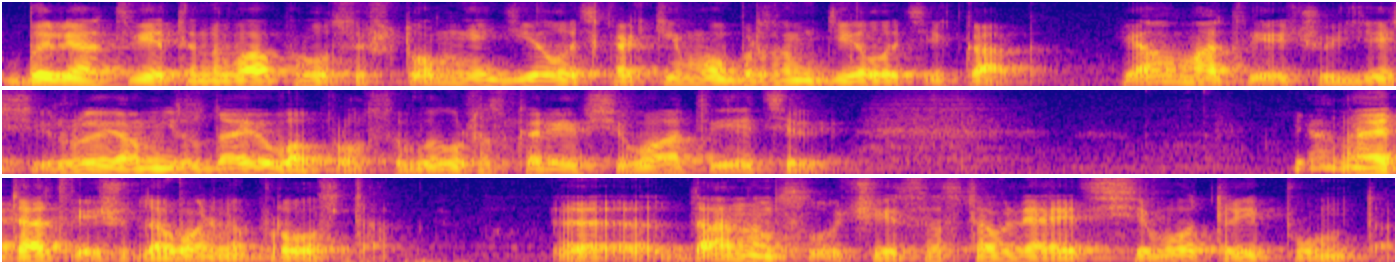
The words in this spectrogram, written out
были ответы на вопросы, что мне делать, каким образом делать и как? Я вам отвечу, здесь уже я вам не задаю вопросы, вы уже, скорее всего, ответили. Я на это отвечу довольно просто. Э, в данном случае составляет всего три пункта.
